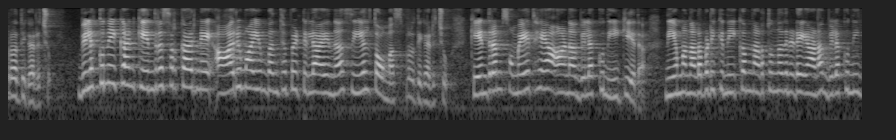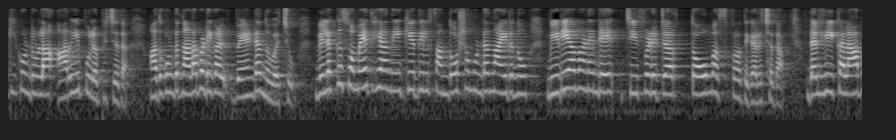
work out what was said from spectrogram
പ്രതികരിച്ചു. വിലക്കു നീക്കാൻ കേന്ദ്ര സർക്കാരിനെ ആരുമായും ബന്ധപ്പെട്ടില്ല എന്ന് സി എൽ തോമസ് പ്രതികരിച്ചു. കേന്ദ്രം സ്വമേധയാ ആണ് വിലക്കു നീക്കിയത്. നിയമ നടപടിക്ക് നീക്കം നടത്തുന്നതിനിടെയാണ് വിലക്കു നീക്കിക്കൊണ്ടുള്ള അറിയിപ്പ് ലഭിച്ചത്. അതുകൊണ്ട് നടപടികൾ വേണ്ടെന്ന് വച്ചു. വിലക്ക് സ്വമേധയാ നീക്കിയതിൽ സന്തോഷമുണ്ടെന്നായിരുന്നു മീഡിയ വണിന്റെ ചീഫ് എഡിറ്റർ തോമസ് പ്രതികരിച്ചത്. ഡൽഹി കലാപ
